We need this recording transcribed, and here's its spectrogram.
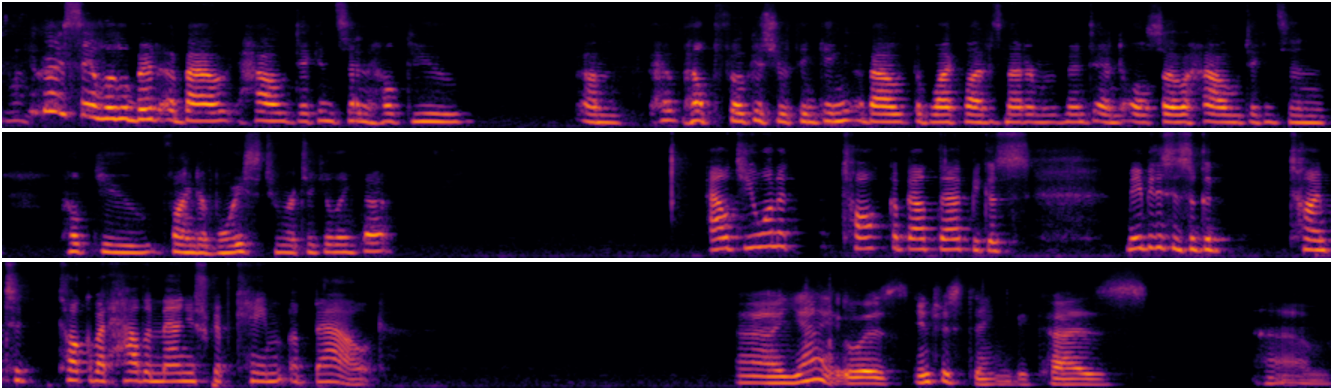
Can you guys say a little bit about how Dickinson helped you um, helped focus your thinking about the Black Lives Matter movement and also how Dickinson helped you find a voice to articulate that? Al, do you want to talk about that? Because maybe this is a good time to talk about how the manuscript came about. Uh, yeah, it was interesting because um,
